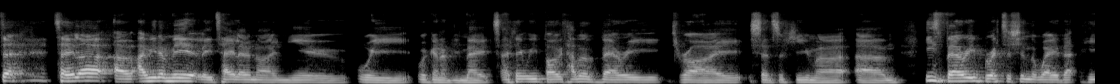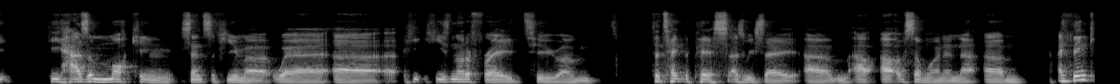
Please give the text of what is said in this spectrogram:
T- Taylor. Uh, I mean, immediately Taylor and I knew we were going to be mates. I think we both have a very dry sense of humor. Um, he's very British in the way that he he has a mocking sense of humor, where uh, he he's not afraid to um, to take the piss, as we say, um, out, out of someone. And uh, um, I think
